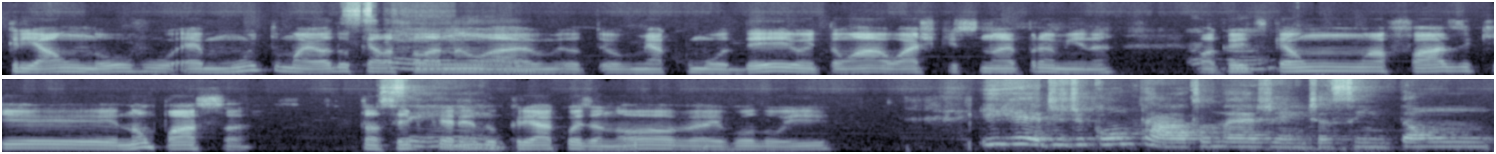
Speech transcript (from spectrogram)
criar um novo é muito maior do que Sim. ela falar, não, ah, eu, eu, me acomodei, ou então, ah, eu acho que isso não é para mim, né? Eu uhum. acredito que é uma fase que não passa. Tá sempre Sim. querendo criar coisa nova, evoluir. E rede de contato, né, gente? Assim, então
